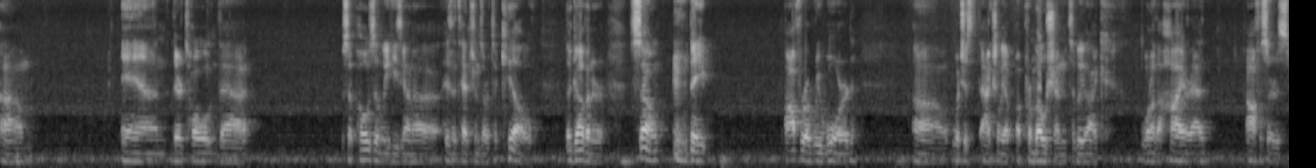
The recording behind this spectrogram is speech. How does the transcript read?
Um, and they're told that supposedly he's gonna his intentions are to kill the governor. So they offer a reward, uh, which is actually a, a promotion to be like one of the higher ad officers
